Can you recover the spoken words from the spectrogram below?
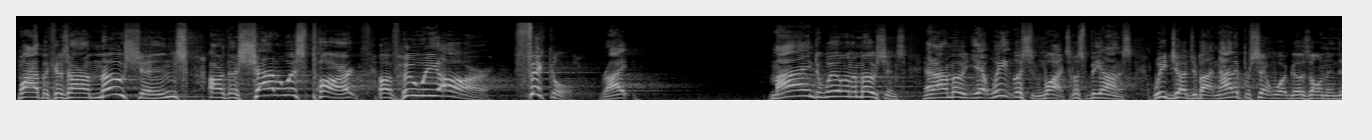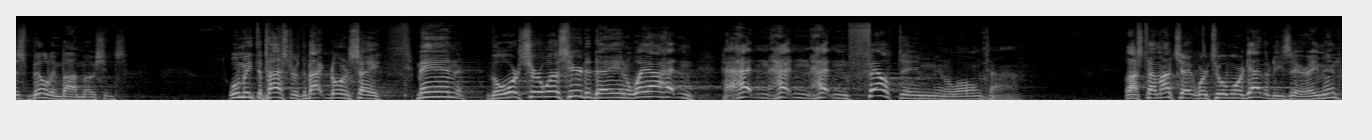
Why? Because our emotions are the shallowest part of who we are. Fickle, right? Mind, will, and emotions. And our emotions, yeah, we, listen, watch, let's be honest. We judge about 90% of what goes on in this building by emotions. We'll meet the pastor at the back door and say, Man, the Lord sure was here today in a way I hadn't, hadn't, hadn't, hadn't felt him in a long time. Last time I checked, we're two or more gathered, he's there. Amen.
